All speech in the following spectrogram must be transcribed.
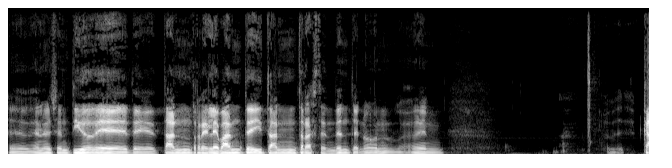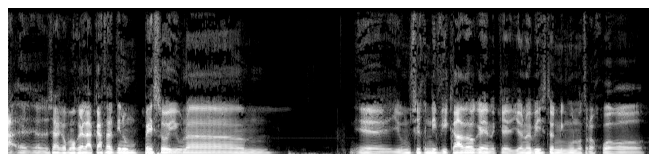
eh, en el sentido de, tan relevante y tan trascendente, ¿no? Eh, o sea, como que la caza tiene un peso y una. eh, y un significado que, yo no he visto en ningún otro juego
